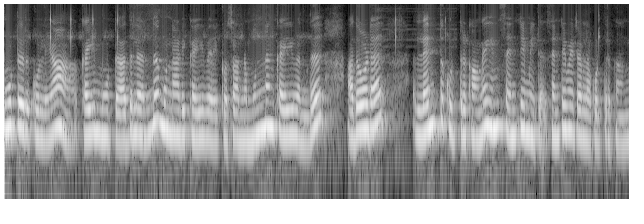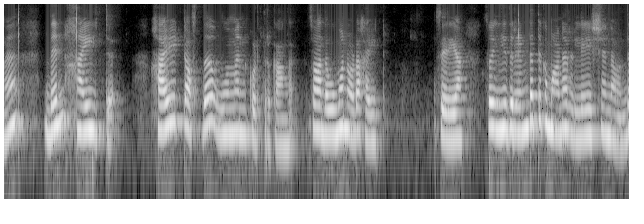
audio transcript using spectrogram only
மூட்டு இருக்கும் இல்லையா? கை மூட்டு அதுலேருந்து முன்னாடி கை வரைக்கும். ஸோ அந்த முன்னங்கை வந்து அதோட லென்த்து கொடுத்துருக்காங்க. இன் சென்டிமீட்டர் சென்டிமீட்டரில் கொடுத்துருக்காங்க. Then height height of the woman கொடுத்துருக்காங்க. ஸோ அந்த உமனோட ஹைட் சரியா? ஸோ இது ரெண்டுத்துக்குமான ரிலேஷனை வந்து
